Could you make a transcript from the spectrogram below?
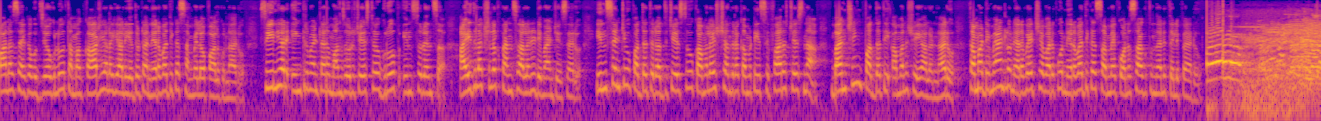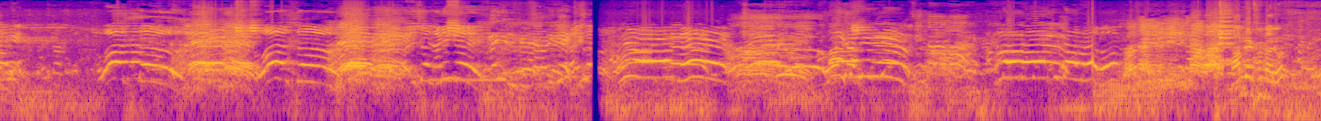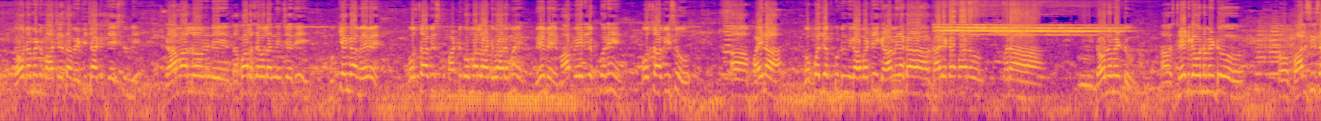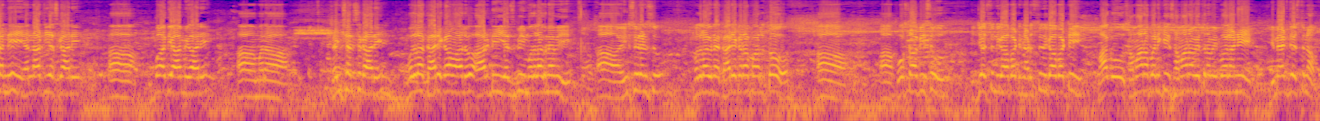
పాలశాఖ ఉద్యోగులు తమ కార్యాలయాల ఎదుట నిరవధిక సమ్మెలో పాల్గొన్నారు. సీనియర్ ఇంక్రిమెంట్లను మంజూరు చేస్తూ గ్రూప్ ఇన్సూరెన్స్ ఐదు లక్షలకు పెంచాలని డిమాండ్ చేశారు. ఇన్సెంటివ్ పద్ధతి రద్దు చేస్తూ కమలేష్ చంద్ర కమిటీ సిఫారసు చేసిన బంచింగ్ పద్ధతి అమలు చేయాలన్నారు. తమ డిమాండ్లు నెరవేర్చే వరకు నిరవధిక సమ్మె కొనసాగుతుందని తెలిపారు. కామ్రేడ్స్ ఉన్నారు. గవర్నమెంట్ మా చేత వెట్టి చాకరీ చేయిస్తుంది. గ్రామాల్లో నుండి తపాలా సేవలు అందించేది ముఖ్యంగా మేమే. పోస్ట్ ఆఫీస్కు పట్టుకొమ్మలు లాంటి వారమే మేమే. మా పేరు చెప్పుకొని పోస్ట్ ఆఫీసు పైన గొప్పలు చెప్పుకుంటుంది కాబట్టి గ్రామీణ కార్యకలాపాలు మన government government state government policies అన్నీ ఎన్ఆర్జీఎస్ కానీ ఉపాధి హామీ కానీ మన పెన్షన్స్ కానీ మొదలగు కార్యక్రమాలు ఆర్డీ ఎస్బి మొదలగునవి ఇన్సూరెన్స్ మొదలగున కార్యకలాపాలతో పోస్ట్ ఆఫీసు ఇది చేస్తుంది కాబట్టి నడుస్తుంది కాబట్టి మాకు సమాన పనికి సమాన వేతనం ఇవ్వాలని డిమాండ్ చేస్తున్నాం.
